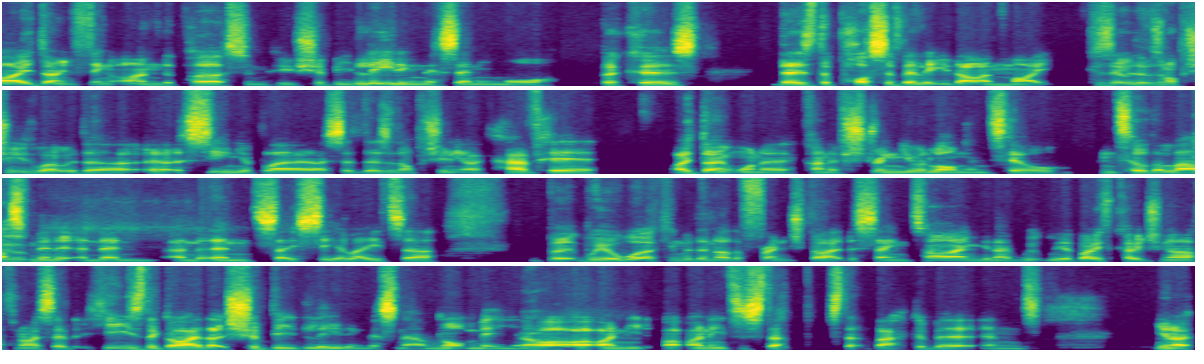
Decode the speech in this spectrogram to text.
I don't think I'm the person who should be leading this anymore because there's the possibility that I might, because there was an opportunity to work with a, a senior player. I said, there's an opportunity I have here. I don't want to kind of string you along until until the last Yep. minute and then and then say see you later. But we were working with another French guy at the same time. You know, we, we were both coaching Arthur, and I said he's the guy that should be leading this now, not me. You know. I, I need I need to step step back a bit, and you know,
